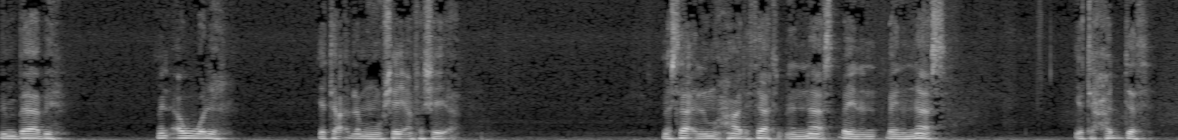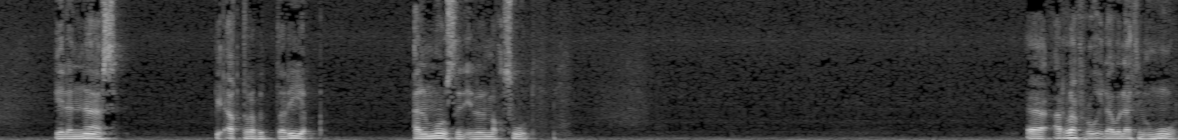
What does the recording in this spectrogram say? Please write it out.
من بابه من أوله يتعلمه شيئا فشيئا. مسائل المحادثات من الناس بين بين الناس. يتحدث إلى الناس بأقرب الطريق الموصل إلى المقصود. آه، الرفع إلى ولاة الأمور.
